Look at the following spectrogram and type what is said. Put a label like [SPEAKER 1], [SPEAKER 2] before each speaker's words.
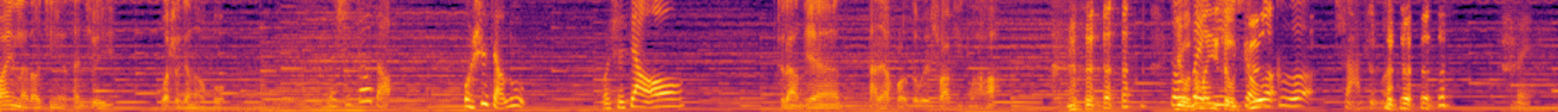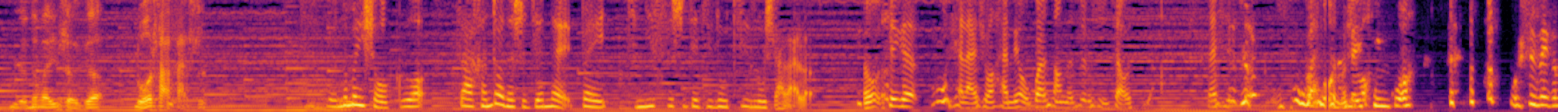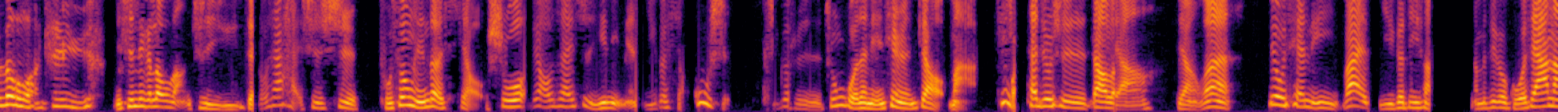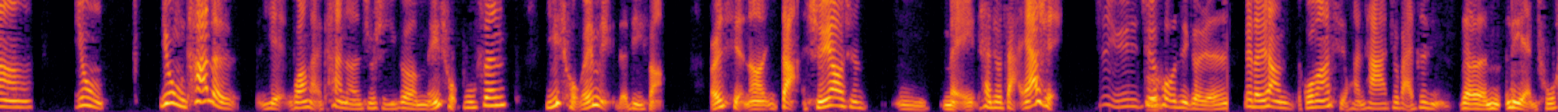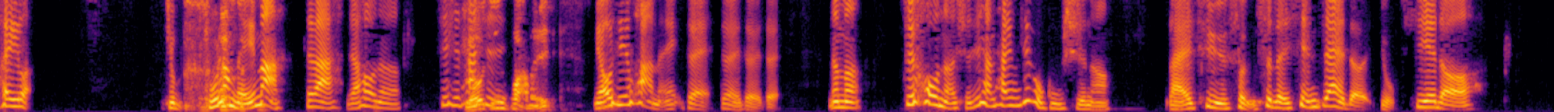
[SPEAKER 1] 欢迎来到今夜三缺一，我是甘道夫，
[SPEAKER 2] 我是豆豆，
[SPEAKER 3] 我是小鹿，
[SPEAKER 4] 我是向欧。
[SPEAKER 1] 这两天大家伙都被刷屏了啊，
[SPEAKER 4] 有
[SPEAKER 1] 那么
[SPEAKER 4] 一
[SPEAKER 1] 首
[SPEAKER 4] 歌歌刷屏了。对，
[SPEAKER 1] 有那么一首歌《罗刹海市》，
[SPEAKER 2] 有那么一首歌在很短的时间内被吉尼斯世界纪录记录下来了。
[SPEAKER 4] 哦，这个目前来说还没有官方的正式消息啊，但是不管怎么说，
[SPEAKER 3] 没听过。我是那个漏网之鱼，
[SPEAKER 4] 你是那个漏网之鱼。对，《罗刹海市》是蒲松龄的小说《聊斋志异》里面一个小故事，一个是中国的年轻人叫马季，他就是到了两两万六千里以外一个地方，那么这个国家呢，用用他的眼光来看呢，就是一个美丑不分、以丑为美的地方，而且呢，打谁要是嗯美，他就打压谁。至于最后这个人。为了让国王喜欢他，就把自己的脸涂黑了，就涂上眉嘛，对吧？然后呢，其实他是
[SPEAKER 1] 描金画眉，
[SPEAKER 4] 描金画眉，对对对对。那么最后呢，实际上他用这个故事呢，来去讽刺了现在的有些的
